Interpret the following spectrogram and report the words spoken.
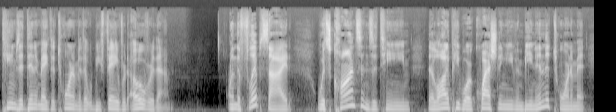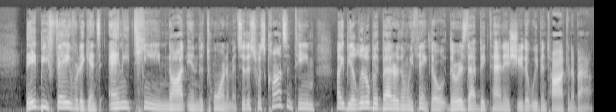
teams that didn't make the tournament that would be favored over them. On the flip side, Wisconsin's a team that a lot of people are questioning even being in the tournament. They'd be favored against any team not in the tournament. So this Wisconsin team might be a little bit better than we think, though there is that Big Ten issue that we've been talking about.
